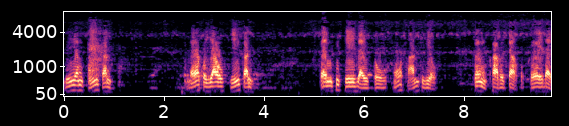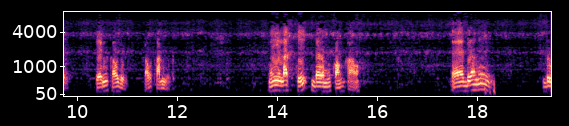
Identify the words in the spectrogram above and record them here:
เลี้ยงผีกัน แล้วก็เยาผีกัน เป็นพิธีใหญ่โตโหฐานทีเดียว ซึ่งข้าพเจ้าก็เคยได้ เห็นเขาอยู่ เขาทำอยู่ นี่ลัทธิเดิมของเขา แต่เดี๋ยวนี้ดู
